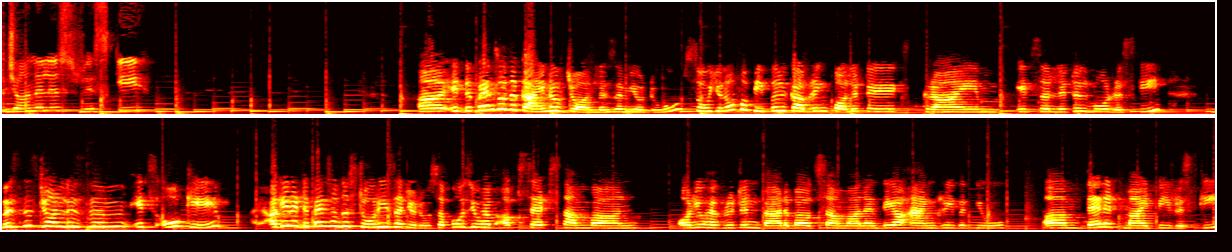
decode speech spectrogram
a journalist risky? Uh, it depends on the kind of journalism you do. So, you know, for people covering politics, crime, it's a little more risky. Business journalism, it's okay. Again, it depends on the stories that you do. Suppose you have upset someone or you have written bad about someone and they are angry with you, um, then it might be risky.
